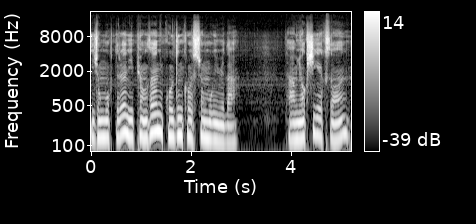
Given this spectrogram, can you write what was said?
이 종목들은 이평선 골든크로스 종목입니다. 다음 역시객선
